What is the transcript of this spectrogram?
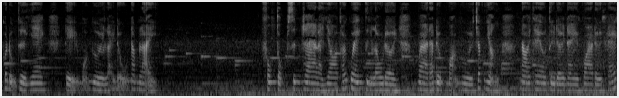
có đủ thời gian để mỗi người lại đủ năm lạy. Phong tục sinh ra là do thói quen từ lâu đời và đã được mọi người chấp nhận noi theo từ đời này qua đời khác.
